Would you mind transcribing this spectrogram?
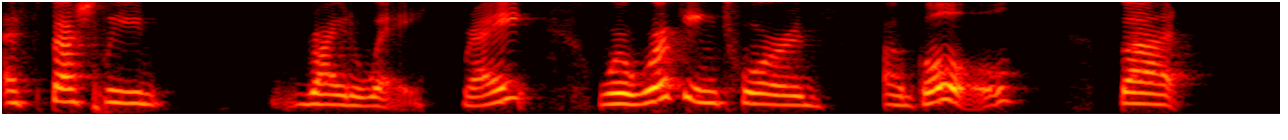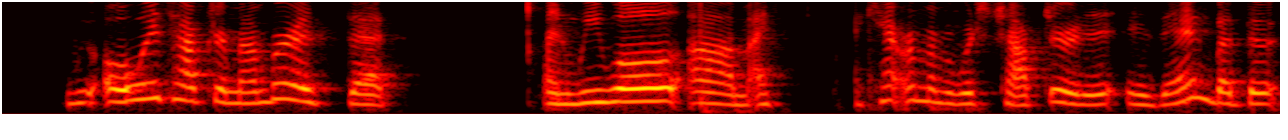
especially right away, right? We're working towards a goal, but we always have to remember it's that, and we will, um, I, I can't remember which chapter it is in, but the,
